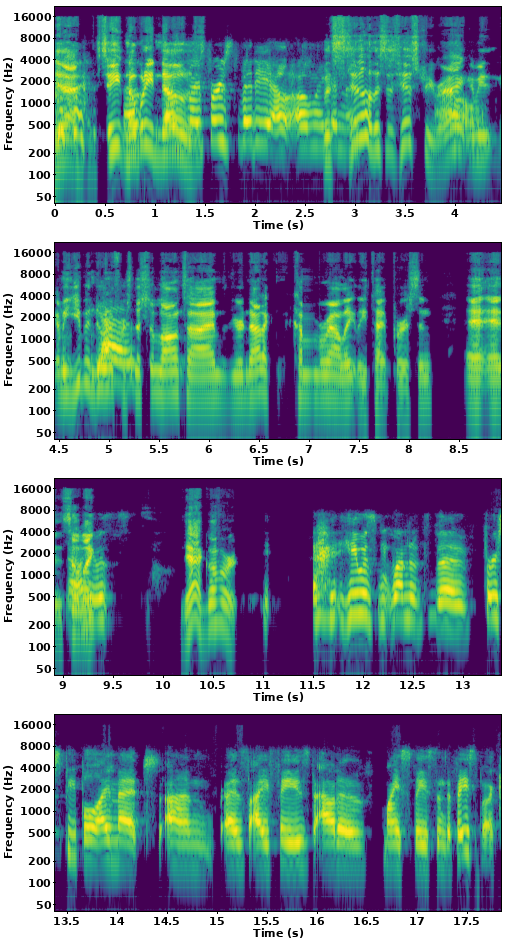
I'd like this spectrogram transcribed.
Yeah, see, nobody knows. my first video. Oh my but goodness! But still, this is history, right? Oh, I mean, I mean, you've been doing yes. it for such a long time. You're not a come around lately type person, and, and so no, like, was, yeah, go for it. He was one of the first people I met um, as I phased out of MySpace into Facebook,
